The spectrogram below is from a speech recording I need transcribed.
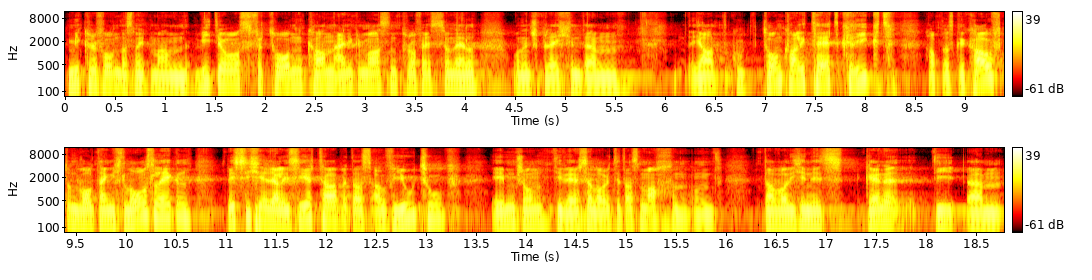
Mikrofon, das mit man Videos vertonen kann, einigermaßen professionell und entsprechend ähm, ja, gute Tonqualität kriegt, habe das gekauft und wollte eigentlich loslegen, bis ich realisiert habe, dass auf YouTube eben schon diverse Leute das machen. Und da wollte ich Ihnen jetzt gerne die ähm,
